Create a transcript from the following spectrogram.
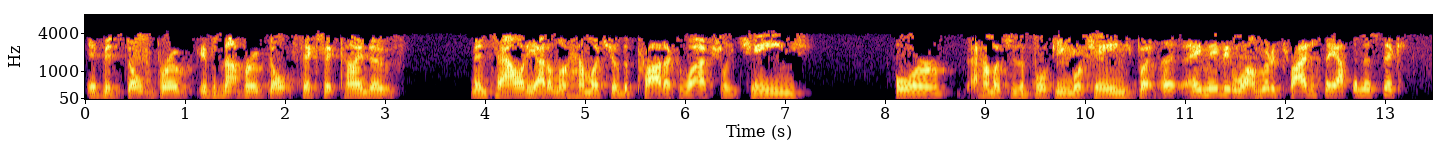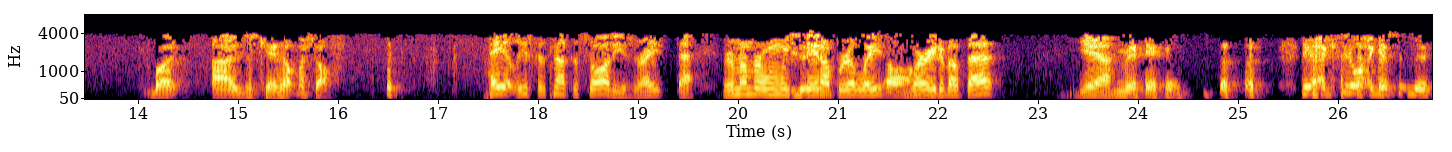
if it's don't broke if it's not broke don't fix it kind of mentality. I don't know how much of the product will actually change or how much of the booking will change, but uh, hey, maybe well, I'm going to try to stay optimistic. but I just can't help myself. Hey, at least it's not the Saudis, right? That remember when we stayed up real late, Oh. worried about that? Yeah. Man. yeah, you know, I guess in the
